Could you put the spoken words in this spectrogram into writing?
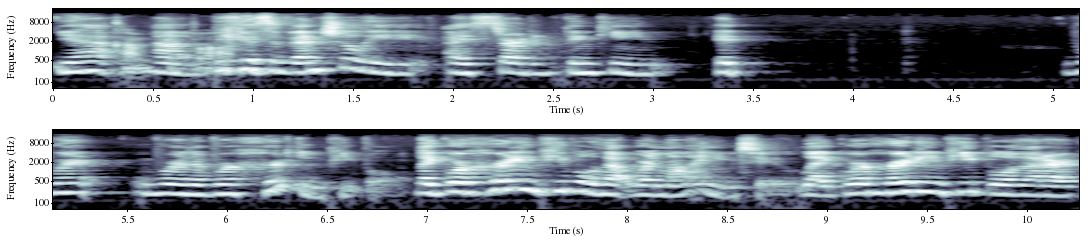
yeah um, comfortable. Um, because eventually, I started thinking it. We're we're we're hurting people. Like we're hurting people that we're lying to. Like we're hurting people that are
